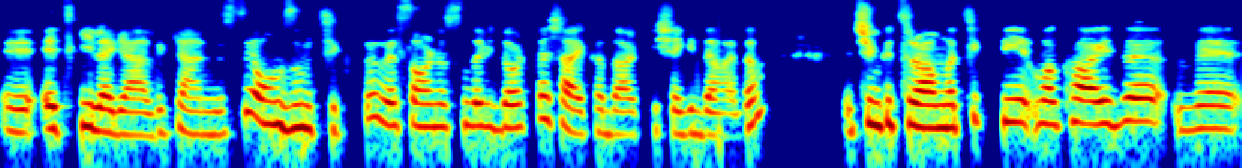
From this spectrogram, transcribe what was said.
e, etkiyle geldi kendisi. Omzum çıktı ve sonrasında bir 4-5 ay kadar işe gidemedim. Çünkü travmatik bir vakaydı ve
